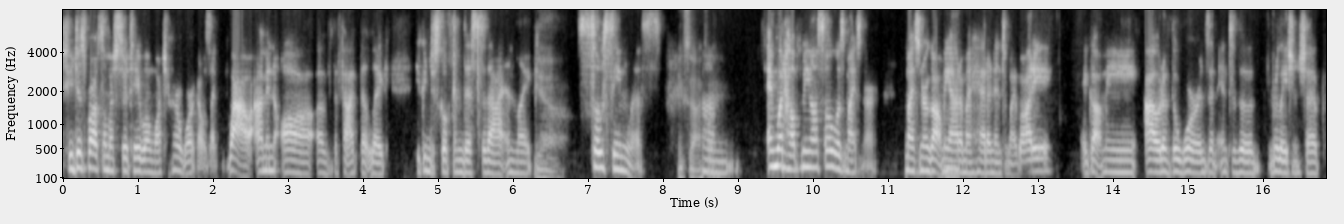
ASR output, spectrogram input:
She just brought so much to the table and watching her work, I was like, wow, I'm in awe of the fact that like you can just go from this to that and like yeah. so seamless. Exactly. Um, and what helped me also was Meisner. Meisner got me Mm. out of my head and into my body. It got me out of the words and into the relationship.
